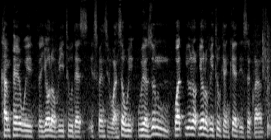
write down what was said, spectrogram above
compared with the YOLO V2, that's expensive one. So we, we assume what YOLO, YOLO V2 can get is a ground truth.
